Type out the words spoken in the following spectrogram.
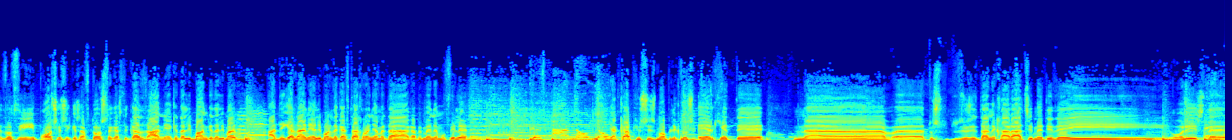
δοθεί υπόσχεση και σε αυτό στεγαστικά δάνεια και τα λιμπάν και τα λιμπάν αντί για δάνεια λοιπόν 17 χρόνια μετά αγαπημένε μου φίλε για κάποιους σεισμόπληκτους έρχεται να ε, τους ζητάνε χαράτσι με τη ΔΕΗ ορίστε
